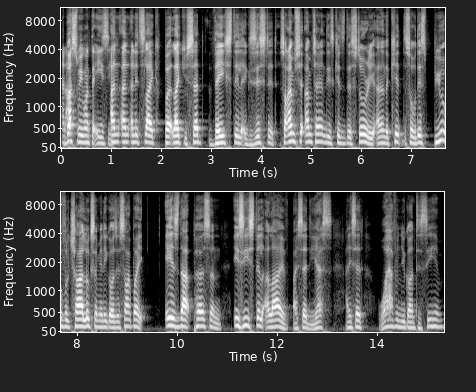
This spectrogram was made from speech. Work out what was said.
And But- us, we want the easy. and and and it's like, but like you said, they still existed. So I'm sh- I'm telling these kids this story, and then the kid, so this beautiful child looks at me and he goes, "Isaaq, bhai, is that person? Is he still alive?" I said, "Yes," and he said, "Why haven't you gone to see him?"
